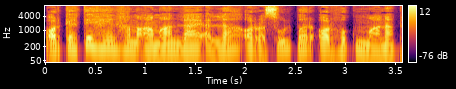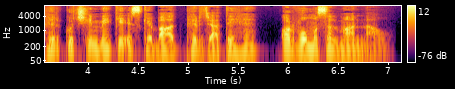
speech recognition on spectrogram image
اور کہتے ہیں، ہم آمان لائے اللہ اور رسول پر اور حکم مانا پھر کچھ ان میں کہ اس کے بعد پھر جاتے ہیں اور وہ مسلمان نہ ہو۔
